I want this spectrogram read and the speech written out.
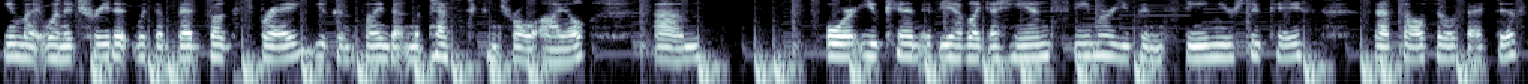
you might want to treat it with a bed bug spray. You can find that in the pest control aisle. Um, or you can, if you have like a hand steamer, you can steam your suitcase. That's also effective.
